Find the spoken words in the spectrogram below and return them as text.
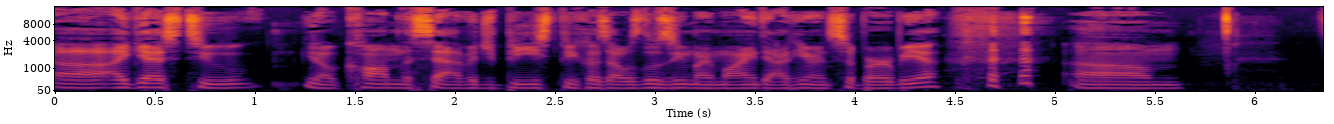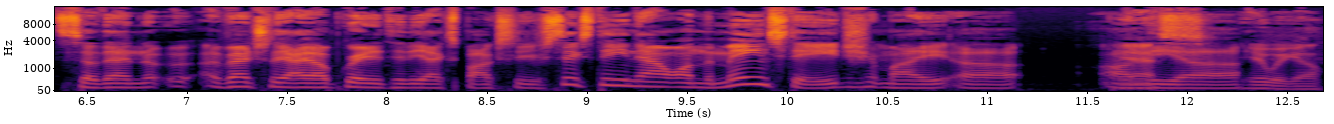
uh, I guess, to you know calm the savage beast because I was losing my mind out here in suburbia. um, so then uh, eventually I upgraded to the Xbox 360. Now on the main stage, my uh, on Yes. the uh, Here we go.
